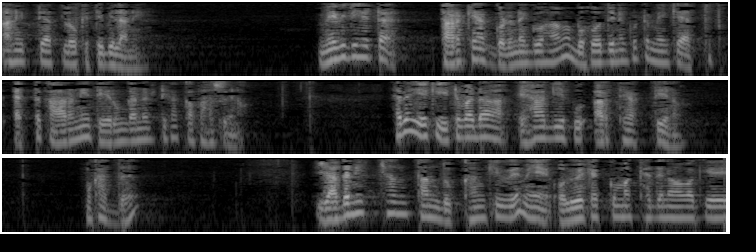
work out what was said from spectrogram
අනිත්‍යත් ලෝකෙ තිබිලානේ. මේ විදිහට තර්කයක් ගොඩනැගුවාම බොහෝ දිනෙකට මේකේ ඇත්ත ඇත්ත කාරණේ තේරුම් ගන්නට ටිකක් අපහසු වෙනවා. හැබැයි ඒක ඊට වඩා එහා ගියපු අර්ථයක් තියෙනවා. මොකද්ද? යදනිච්ඡන් තන් දුක්ඛං කිව්වේ මේ ඔළුවේ කැක්කුමක් හැදෙනවා වගේ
